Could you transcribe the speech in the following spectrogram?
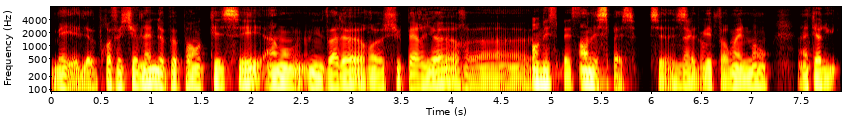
Mais le professionnel ne peut pas encaisser une valeur euh, supérieure euh, en espèces. En espèces. C'est formellement interdit.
